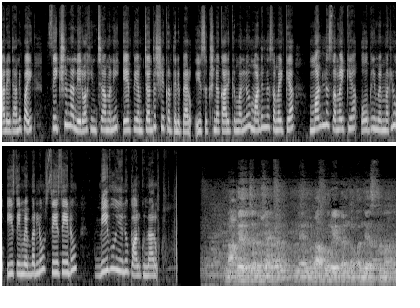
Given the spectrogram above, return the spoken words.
అనే దానిపై శిక్షణ నిర్వహించామని ఏపీఎం చంద్రశేఖర్ తెలిపారు. ఈ శిక్షణ కార్యక్రమంలో మండల సమైక్య మండల సమైక్య ఓబీ మెంబర్లు ఈసీ మెంబర్లు సీసీలు వివోఏలు పాల్గొన్నారు. నా పేరు చంద్రశేఖర్ నేను రాపూర్ ఏటన్గా పనిచేస్తున్నాను.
